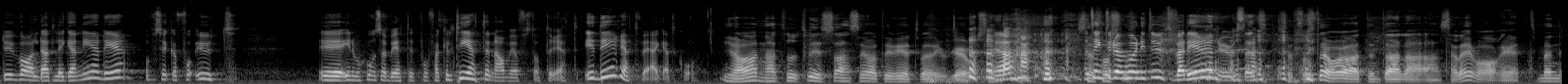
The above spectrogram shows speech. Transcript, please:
Du valde att lägga ner det och försöka få ut innovationsarbetet på fakulteterna om jag förstått det rätt. Är det rätt väg att gå? Ja, naturligtvis anser jag att det är rätt väg att gå. Sen, ja. Jag tänkte du har hunnit utvärdera nu. Så att... Sen förstår jag att inte alla anser det vara rätt. Men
